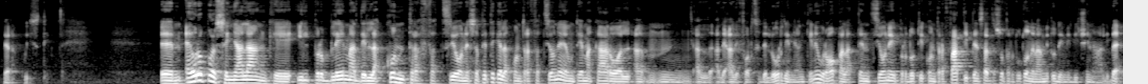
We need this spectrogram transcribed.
per acquisti. Eh, Europol segnala anche il problema della contraffazione. Sapete che la contraffazione è un tema caro al, mm, al, alle forze dell'ordine anche in Europa, l'attenzione ai prodotti contraffatti, pensate soprattutto nell'ambito dei medicinali. Beh,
